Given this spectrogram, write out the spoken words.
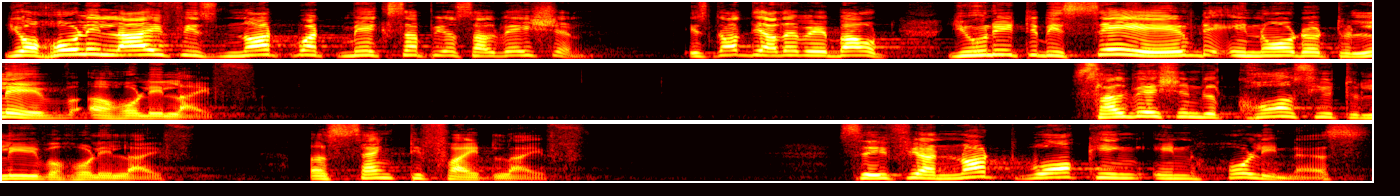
Your holy life is not what makes up your salvation. It's not the other way about. You need to be saved in order to live a holy life. Salvation will cause you to live a holy life, a sanctified life. So if you are not walking in holiness,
